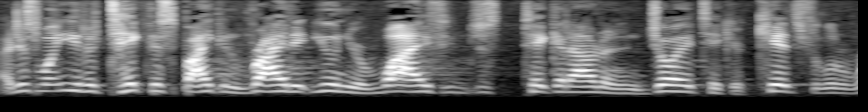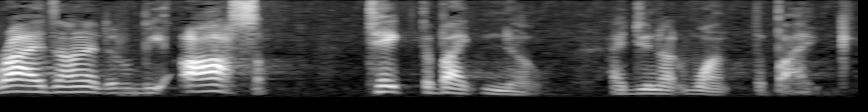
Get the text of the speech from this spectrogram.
I just want you to take this bike and ride it, you and your wife. You just take it out and enjoy it. Take your kids for little rides on it. It'll be awesome. Take the bike. No, I do not want the bike.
